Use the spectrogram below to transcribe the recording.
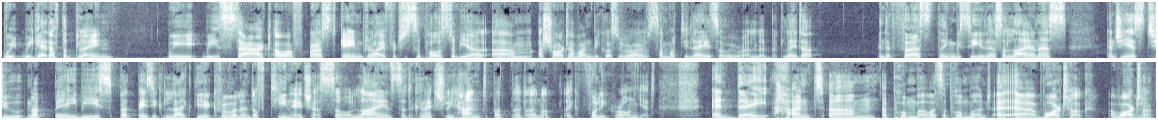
we we get off the plane. We we start our first game drive, which is supposed to be a um, a shorter one because we were somewhat delayed, so we were a little bit later. And the first thing we see, there's a lioness, and she has two, not babies, but basically like the equivalent of teenagers. So lions that can actually hunt, but not are not like fully grown yet. And they hunt um, a pumba. What's a pumba? A, a warthog. A warthog.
